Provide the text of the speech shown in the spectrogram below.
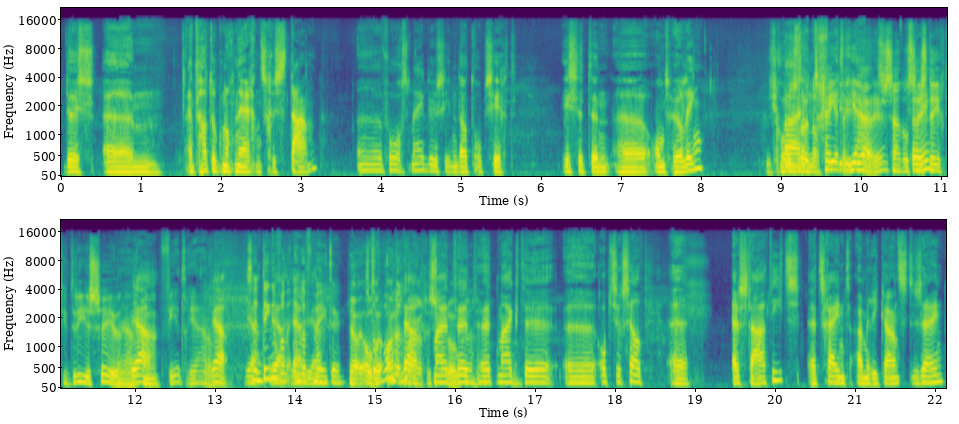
Dus ehm, het had ook nog nergens gestaan, eh, volgens mij. Dus in dat opzicht is het een eh, onthulling. Die scholen staan nog 40 jaar, hè? Ze staan al sinds 1973. Ja. Ja, 40 jaar al. Ja, Het zijn dingen van 11 meter. Ja, is over gesproken. maar het, het, het maakt eh, op zichzelf... eh, er staat iets, het schijnt Amerikaans te zijn...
